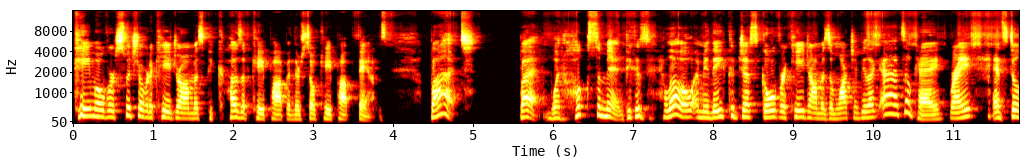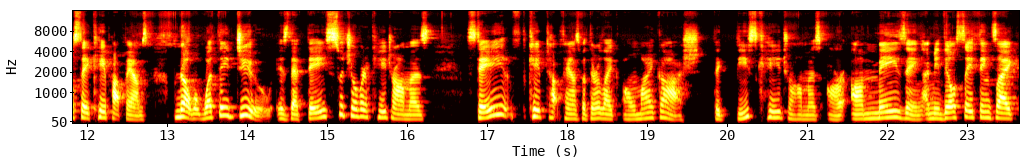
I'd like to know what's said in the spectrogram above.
came over, switched over to K-dramas because of K-pop and they're still K-pop fans. But but what hooks them in, because hello, I mean, they could just go over K dramas and watch and be like, eh, it's okay, right? And still say K pop fans. No, but what they do is that they switch over to K dramas, stay K-pop fans, but they're like, oh my gosh, the, these K dramas are amazing. I mean, they'll say things like,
